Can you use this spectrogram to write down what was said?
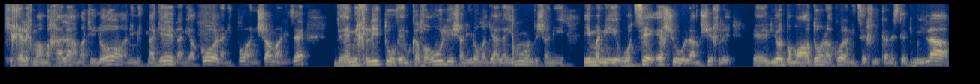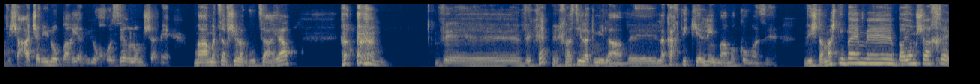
כחלק מהמחלה, אמרתי לא, אני מתנגד, אני הכל, אני פה, אני שם, אני זה, והם החליטו והם קבעו לי שאני לא מגיע לאימון ושאני, אם אני רוצה איכשהו להמשיך אה, להיות במועדון, הכל, אני צריך להיכנס לגמילה, ושעד שאני לא בריא, אני לא חוזר, לא משנה מה המצב של הקבוצה היה. ו... וכן, נכנסתי לגמילה ולקחתי כלים מהמקום הזה והשתמשתי בהם אה, ביום שאחרי.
